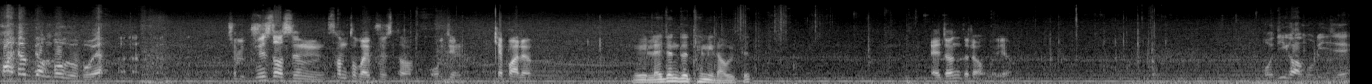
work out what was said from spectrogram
화염병 버그 뭐야? 저기 부스터 쓴 삼토바이 부스터. 오진. 개빠름. 여기 레전드 템이 나올 듯. 레전드라고요. 어디가 우리 이제?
